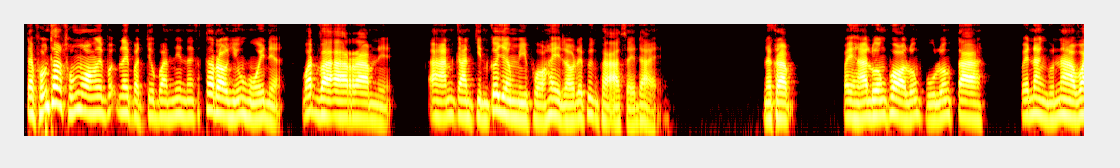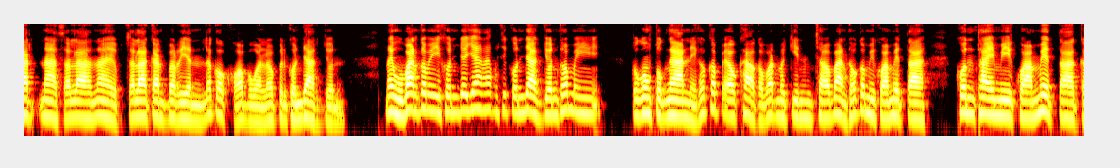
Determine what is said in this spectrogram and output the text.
แต่ผมถ้าผมมองในในปัจจุบันนี้นะถ้าเราหิวโหยเนี่ย วัดวาอารามเนี่ย อาหารการกินก็ยังมีพอให้เราได้พึ่งพาอาศัยได้นะครับ ไปหาหลวงพ่อหลวงปู่หลวงตา ไปนั่งอยู่หน้าวัดหน้าศาลาหน้าศาลาการประเรียน แล้วก็ขอบอกว่าเราเป็นคนยากจน ในหมู่บ้านก็มีคนเยอะแยะนะที่คนยากจนเขามีตกงตกงานเนี่ยเขาก็ไปเอาข้าวกับวัดมากิน ชาวบ้านเขาก็มีความเมตตา คนไทยมีความเมตตาก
